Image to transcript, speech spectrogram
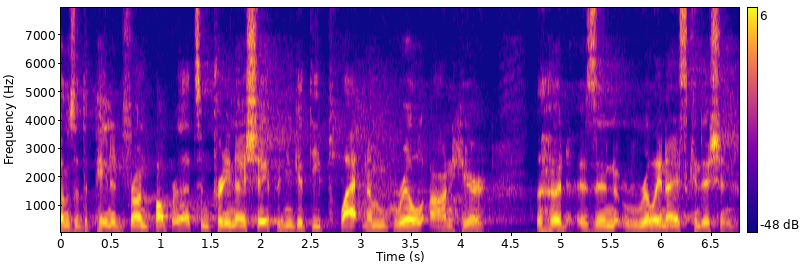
Comes with the painted front bumper, that's in pretty nice shape, and you get the platinum grille on here. The hood is in really nice condition.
